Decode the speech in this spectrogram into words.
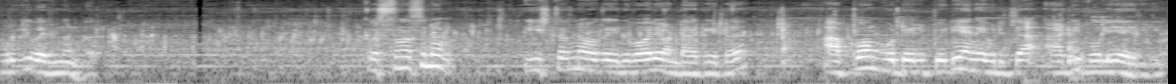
കുറുകി വരുന്നുണ്ട്. ക്രിസ്മസിനും ഈസ്റ്ററിനും ഒക്കെ ഇതുപോലെ ഉണ്ടാക്കിയിട്ട് അപ്പം കൂട്ടി ഒരു പിടി അങ്ങ് പിടിച്ചാൽ അടിപൊളിയായിരിക്കും.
